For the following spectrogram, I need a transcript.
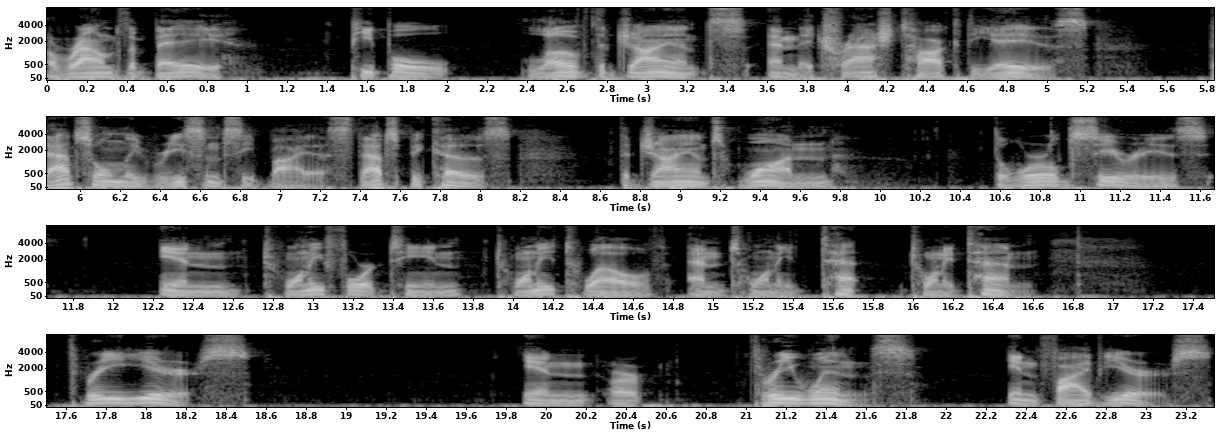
around the bay, people love the Giants and they trash talk the A's. That's only recency bias. That's because the Giants won the World Series in 2014, 2012, and 2010. 2010. Three years in, or three wins in five years.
